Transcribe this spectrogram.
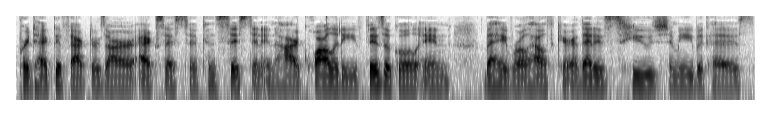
protective factors are access to consistent and high quality physical and behavioral health care. That is huge to me because,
